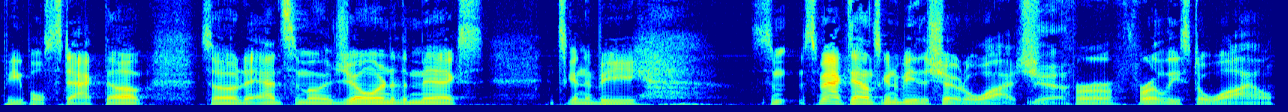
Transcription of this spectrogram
people stacked up. So to add Samoa Joe into the mix, it's going to be some, SmackDown's going to be the show to watch Yeah. for for at least a while.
